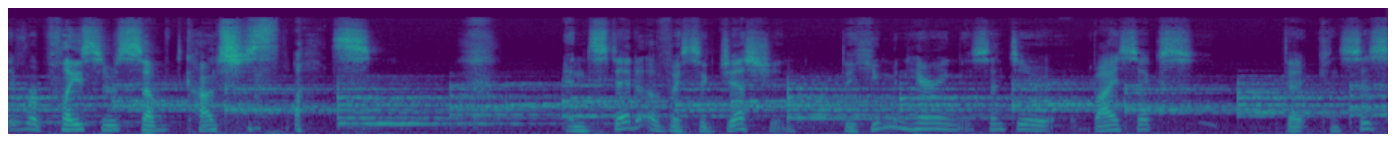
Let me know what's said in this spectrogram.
They replace their subconscious thoughts. Instead of a suggestion, the human hearing center bisects that consists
